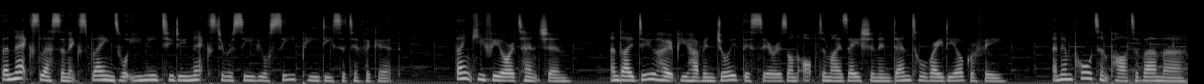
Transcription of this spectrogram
The next lesson explains what you need to do next to receive your CPD certificate. Thank you for your attention, and I do hope you have enjoyed this series on optimization in dental radiography, an important part of IRMER.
